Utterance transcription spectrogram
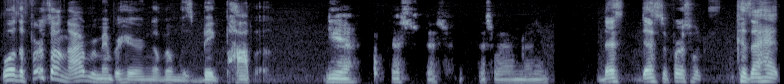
Well, the first song I remember hearing of him was Big Poppa. Yeah, that's that's that's what I remember. That's that's the first one because I had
